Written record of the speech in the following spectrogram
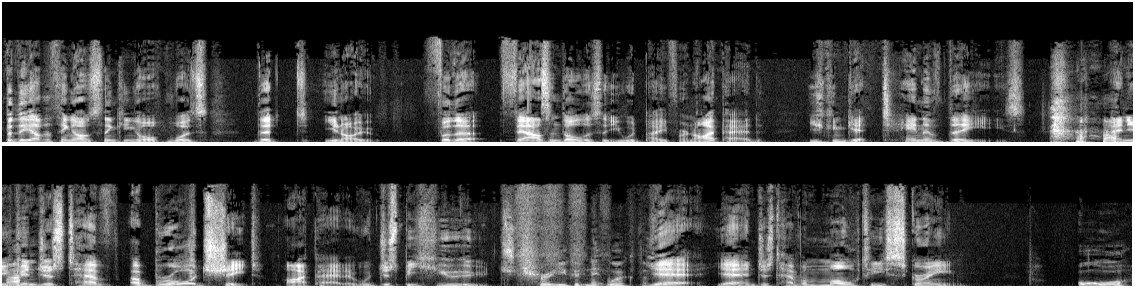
but the other thing I was thinking of was that you know, for the thousand dollars that you would pay for an iPad, you can get ten of these, and you can just have a broadsheet iPad. It would just be huge. True, you could network them. Yeah, yeah, and just have a multi-screen. Or,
